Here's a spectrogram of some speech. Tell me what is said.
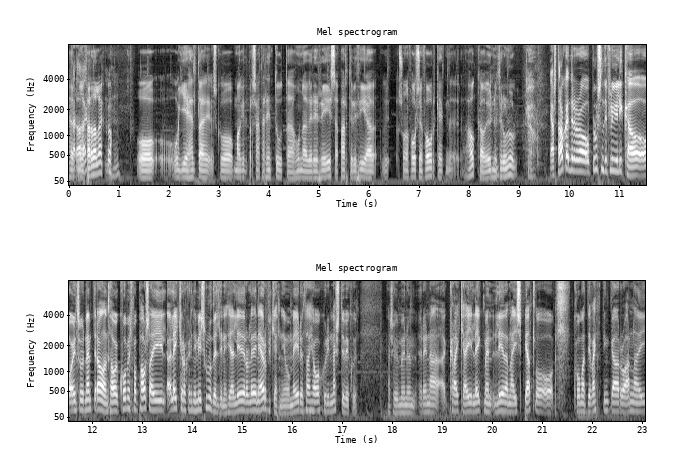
hérna, Ferðalag. ferðalag sko. Mhm. og, og ég held að sko, maður getur bara sagt að hreint út að hún hafi verið reysa partur í því að svona fór sem fór gegn Háká við unnum 3-0 Já, strákarnir eru á blúsandi flugi líka og, og eins og við nefndir áðan þá er komið smá pása í leikjur okkar hérna í misúnudeldinni því að liðir á leiðinni í Europaketni og meirum það hjá okkur í næstu viku þar sem við munum reyna að krækja í leikmenn liðana í spjall og, og komandi væntingar og annað í,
